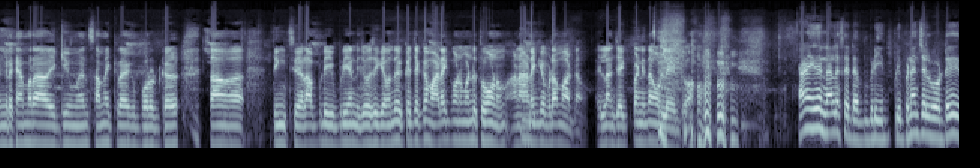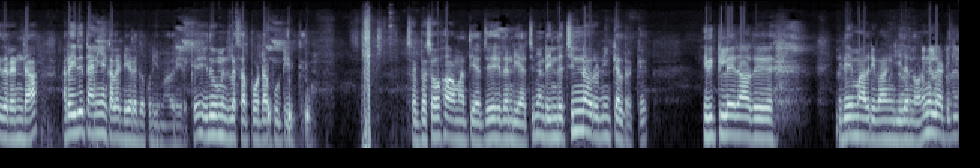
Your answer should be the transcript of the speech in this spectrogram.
எங்கிற கேமரா எக்யூப்மெண்ட் சமைக்கிறதுக்கு பொருட்கள் சா திங்ஸ்கள் அப்படி இப்படின்னு யோசிக்க வந்து எக்கச்சக்கம் அடைக்கணும்னு தோணும். ஆனா அடைக்க விட மாட்டோம். எல்லாம் செக் பண்ணி தான் உள்ள ஏற்றுவோம் ஆனால் இது நல்ல செட்டப் இப்படி இப்படி பிணைச்சல் போட்டு இது ரெண்டா ஆனால் இது தனியாக கலட்டி எடுக்கக்கூடிய மாதிரி இருக்குது இதுவும் இதில் சப்போர்ட்டாக பூட்டியிருக்கு. ஸோ இப்போ சோஃபா மாற்றியாச்சு இதண்டியாச்சு. மற்ற இந்த சின்ன ஒரு நீக்கல் இருக்குது இதுக்குள்ளே ஏதாவது இதே மாதிரி வாங்கி இதன் இல்லாட்டிக்கு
